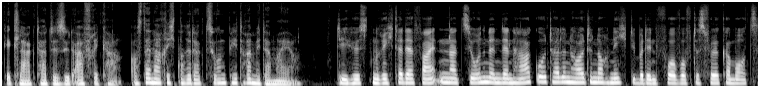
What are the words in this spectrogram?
Geklagt hatte Südafrika. Aus der Nachrichtenredaktion Petra Mittermeier. Die höchsten Richter der Vereinten Nationen in Den Haag urteilen heute noch nicht über den Vorwurf des Völkermords.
